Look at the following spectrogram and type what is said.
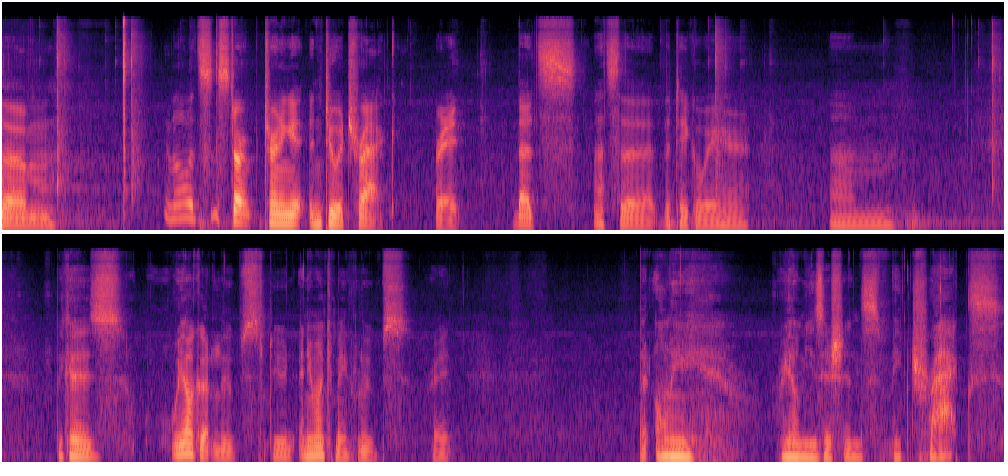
Um, you know, let's start turning it into a track, right? That's, that's the, the takeaway here. Um, because we all got loops, dude. Anyone can make loops, right? But only real musicians make tracks.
